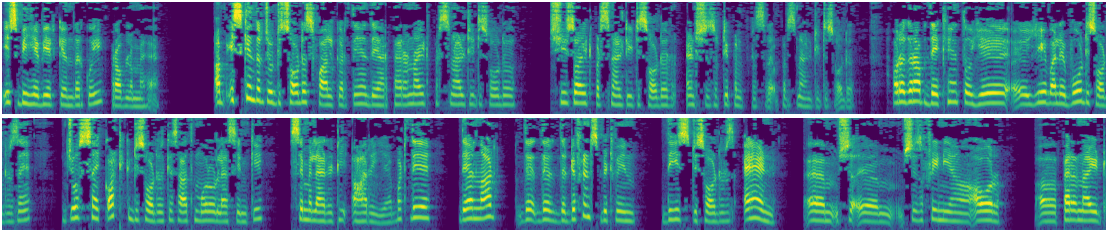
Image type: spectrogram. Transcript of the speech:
इस बिहेवियर के अंदर कोई प्रॉब्लम है। अब इसके अंदर जो डिसऑर्डर्स फॉल करते हैं they are paranoid personality disorder schizoid personality disorder and schizotypal personality disorder और अगर आप देखें तो ये ये वाले वो डिसऑर्डर्स हैं जो साइकोटिक डिसऑर्डर के साथ मोरलेस इनकी सिमिलैरिटी आ रही है। But they they are not the difference between these disorders and schizophrenia और पैरानाइड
